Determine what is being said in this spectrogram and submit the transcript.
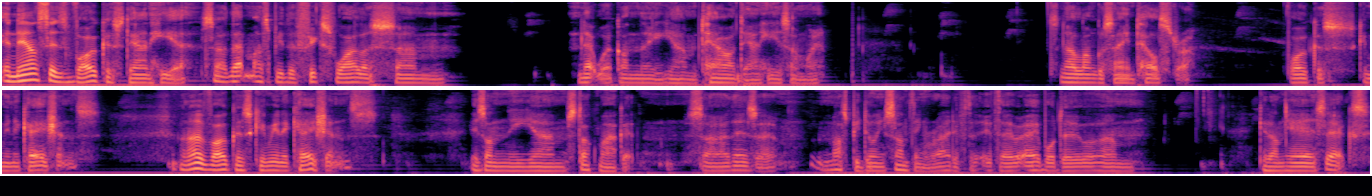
it now says Vocus down here, so that must be the fixed wireless um, network on the um, tower down here somewhere. It's no longer saying Telstra. Vocus Communications. I know Vocus Communications is on the um, stock market, so there's a must be doing something right if the, if they were able to um, get on the ASX.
